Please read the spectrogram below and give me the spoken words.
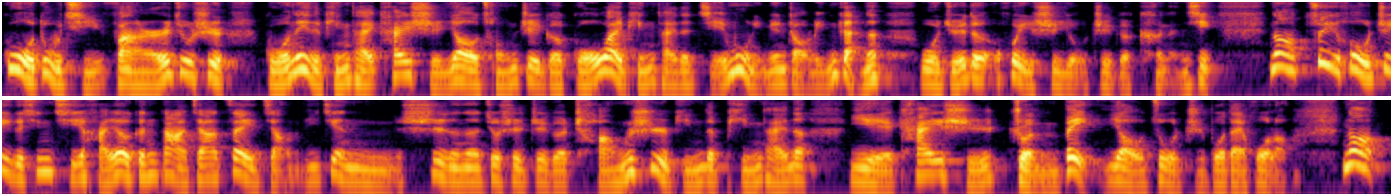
过渡期，反而就是国内的平台开始要从这个国外平台的节目里面找灵感呢？我觉得会是有这个可能性。那最后这个星期还要跟大家再讲一件事的呢，就是这个长视频的平台呢也开始准备要做直播带货了。那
